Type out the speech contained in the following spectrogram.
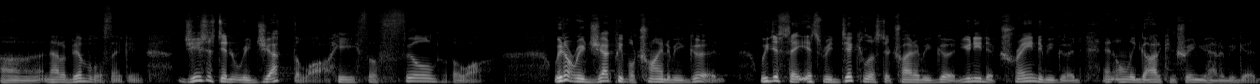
uh, not a biblical thinking. Jesus didn't reject the law, he fulfilled the law. We don't reject people trying to be good. We just say it's ridiculous to try to be good. You need to train to be good, and only God can train you how to be good.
